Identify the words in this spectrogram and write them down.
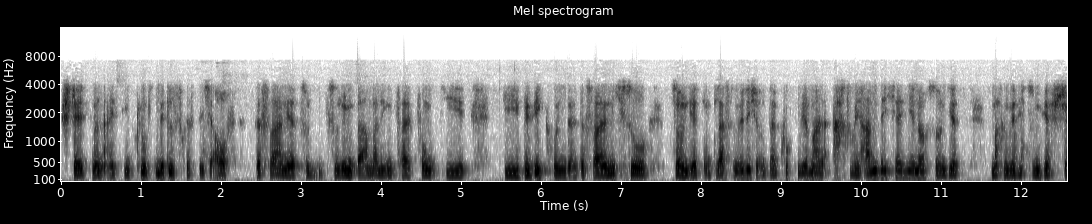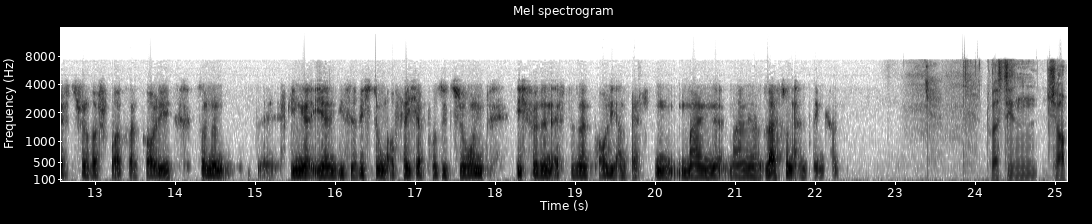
stellt man eigentlich den Club mittelfristig auf. Das waren ja zu, zu dem damaligen Zeitpunkt die, die Beweggründe. Das war ja nicht so, so und jetzt entlassen wir dich und dann gucken wir mal, ach, wir haben dich ja hier noch, so und jetzt machen wir dich zum Geschäftsführer Sport St. Pauli, sondern es ging ja eher in diese Richtung, auf welcher Position ich für den FC St. Pauli am besten meine, meine Leistung einbringen kann. Du hast diesen Job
